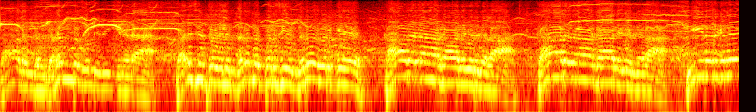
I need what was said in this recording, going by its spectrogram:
காலங்கள் கடந்து கொண்டிருக்கின்றன. பரிசு தொகையிலும் சிறப்பு பரிசையை பெறுவதற்கு காரையாக ஆளுவீர்களா காரையாக ஆளுவீர்களா வீரர்களே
